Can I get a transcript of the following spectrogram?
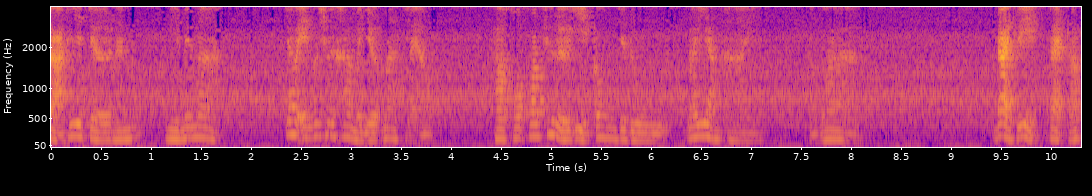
กาสที่จะเจอนั้น มีไม่มาก เจ้าเองก็ช่วยข้ามาเยอะมากแล้ว หากขอความช่วยเหลืออีกก็คงจะดูไร้ยางอาย แต่ว่า ได้สิ ได้ครับ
